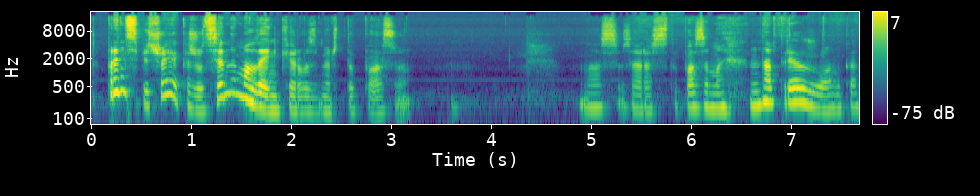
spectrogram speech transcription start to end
в принципі, що я кажу? Це не маленький розмір топазу. У нас зараз з топазами напряжонка.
